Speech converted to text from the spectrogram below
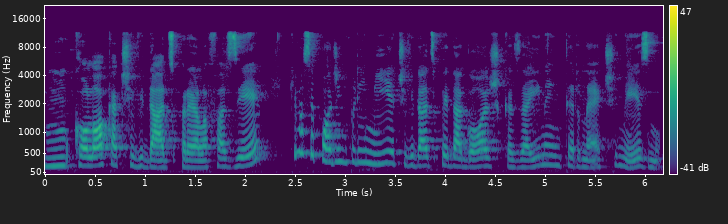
Hum, coloca atividades para ela fazer, que você pode imprimir atividades pedagógicas aí na internet mesmo.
